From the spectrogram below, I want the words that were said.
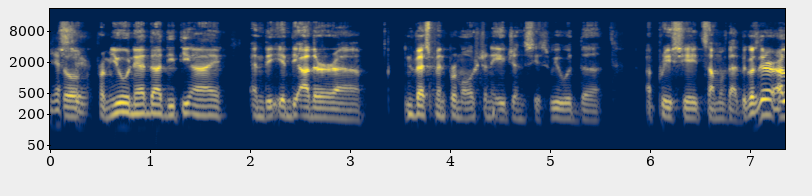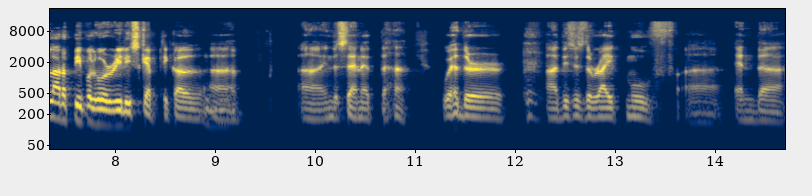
Yes, so sir. from you, NEDA, DTI, and the in the other uh, investment promotion agencies, we would uh, appreciate some of that because there are a lot of people who are really skeptical uh, uh, in the Senate whether uh, this is the right move. Uh, and uh,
